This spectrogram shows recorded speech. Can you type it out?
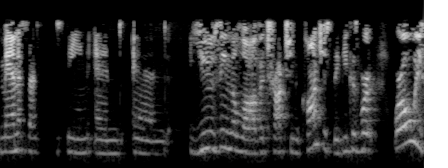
manifesting and and using the law of attraction consciously because we're we're always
